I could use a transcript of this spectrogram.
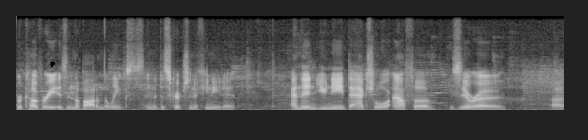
Recovery is in the bottom. The link's in the description if you need it. And then you need the actual Alpha Zero uh,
